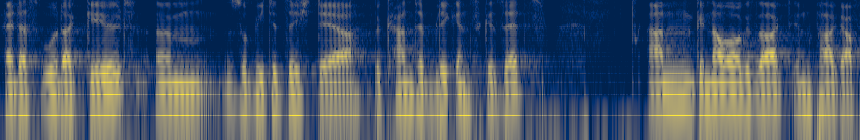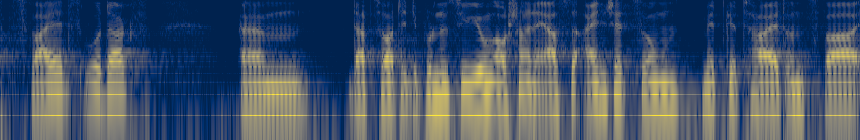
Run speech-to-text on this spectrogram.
äh, das URDAC gilt, ähm, so bietet sich der bekannte Blick ins Gesetz an, genauer gesagt in Paragraph 2 des URDACs. Ähm, dazu hatte die Bundesregierung auch schon eine erste Einschätzung mitgeteilt, und zwar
